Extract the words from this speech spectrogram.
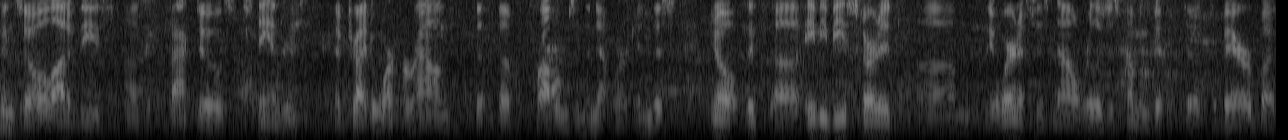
And so, a lot of these uh, de facto standards have tried to work around the, the problems in the network. And this, you know, the, uh, AVB started. Um, the awareness is now really just coming to, to, to bear, but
